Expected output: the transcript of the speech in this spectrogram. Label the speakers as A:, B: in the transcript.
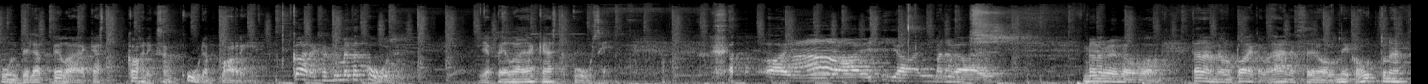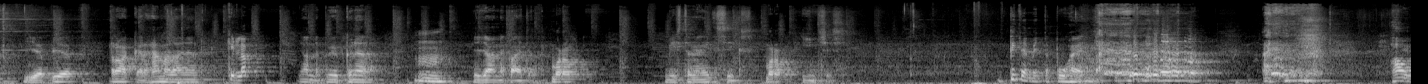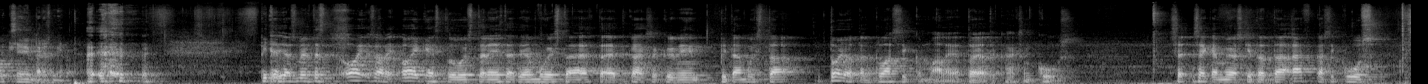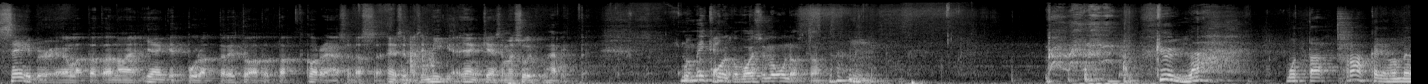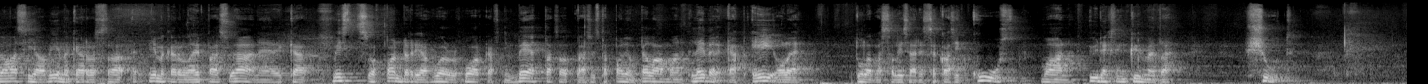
A: Kuuntelijat Pelaajakästä 86 pariin.
B: 86.
A: Ja Pelaajakästä 6.
B: Ai, ai, ai, ai. Nimenomaan.
A: Tänään meillä on paikalla äänessä jo ollut Mikko Huttunen,
B: Jep, jep.
A: Raakkeelle Hämäläinen,
C: Kyllä.
A: Janne Pyykkönen ja Janne Kaitila.
B: Moro.
A: Mr. 86
B: Moro.
A: Inches. Pitemmittä puheita. Hauliksen ympärysmitta.
B: Pitä, jos me tästä oi, sorry, oikeasta luvusta, niin sitä täytyy muistaa, että, että 80 niin pitää muistaa Toyotan klassikkomaali ja Toyota 86. Se, sekä myöskin tota F86 Saber, jolla tota, noin jenkit pudotteli tuolla tota, Korean sodassa ensimmäisen Mige, jenkin ensimmäinen suihkuhävittäjä.
A: No mikä?
D: Kuinka voisimme unohtaa?
A: Kyllä. Mutta Raakkelilla on meillä asiaa viime kerrassa. Viime kerralla ei päässyt ääneen, eli Mists of Pandaria World of Warcraftin beta, sä oot päässyt sitä paljon pelaamaan. Level Cap ei ole tulevassa lisärissä 86, vaan 90. Shoot.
